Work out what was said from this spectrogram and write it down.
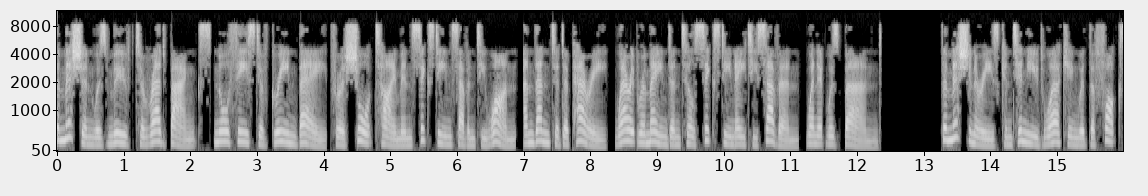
The mission was moved to Red Banks northeast of Green Bay for a short time in 1671, and then to De Pere, where it remained until 1687, when it was burned. The missionaries continued working with the Fox,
